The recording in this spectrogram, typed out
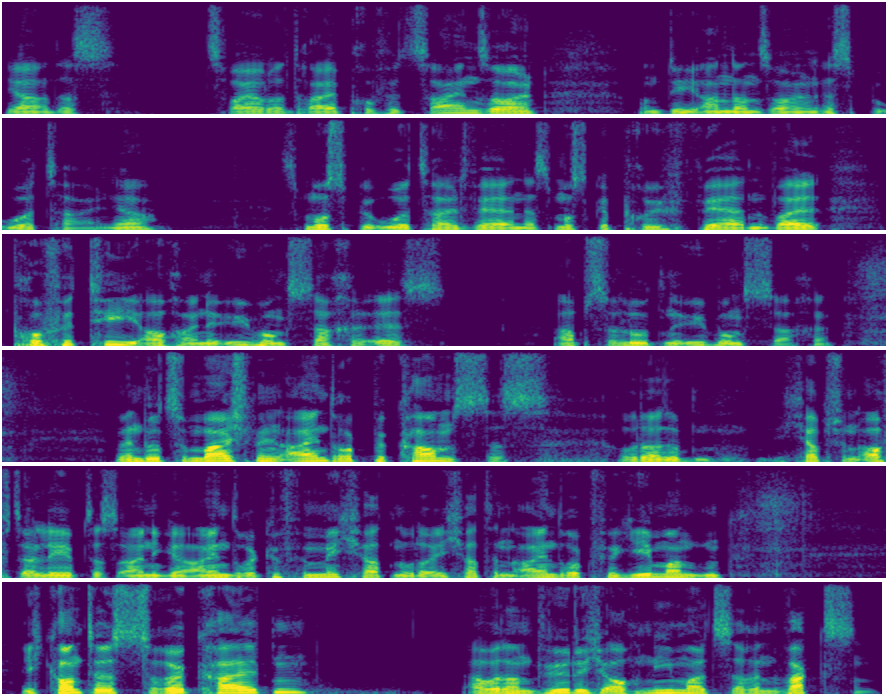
ja, dass zwei oder drei prophezeien sollen und die anderen sollen es beurteilen. Ja? Es muss beurteilt werden, es muss geprüft werden, weil Prophetie auch eine Übungssache ist. Absolut eine Übungssache. Wenn du zum Beispiel einen Eindruck bekommst, dass, oder du, ich habe schon oft erlebt, dass einige Eindrücke für mich hatten oder ich hatte einen Eindruck für jemanden, ich konnte es zurückhalten, aber dann würde ich auch niemals darin wachsen,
